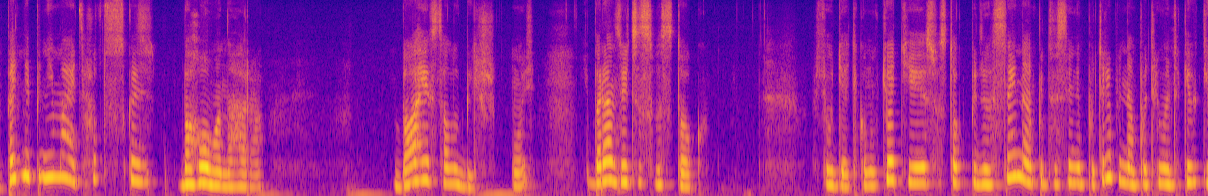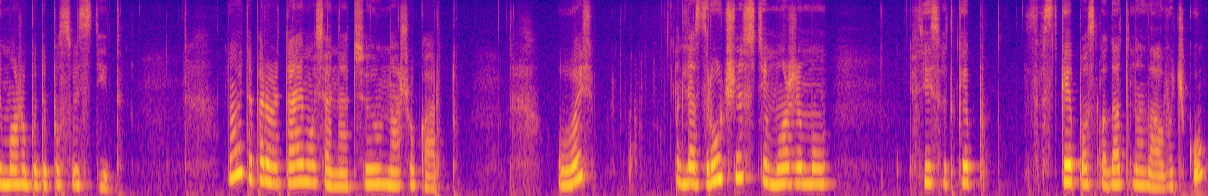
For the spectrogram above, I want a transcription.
Опять не піднімається. Що це сказ... багована гора? Багів стало більше. Ось. І беремо звідси свисток. Все, дядько, ну в тьоті свисток підвеси, а підвеси не потрібен, нам потрібен такий, який може буде посвистіти. Ну і тепер вертаємося на цю нашу карту. Ось. Для зручності можемо всі свитки, свистки поскладати на лавочку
